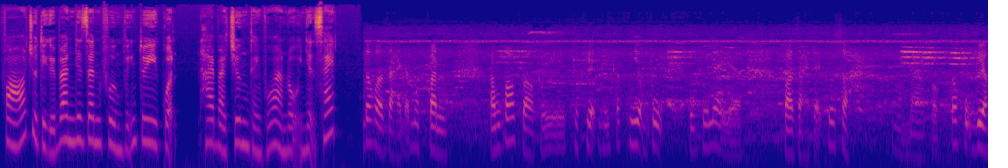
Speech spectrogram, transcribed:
Phó Chủ tịch Ủy ban nhân dân phường Vĩnh Tuy, quận Hai Bà Trưng, thành phố Hà Nội nhận xét. Công tác hòa giải đã một phần đóng góp vào cái thực hiện cái các nhiệm vụ cùng với lại à, hòa giải tại cơ sở và có các vụ việc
